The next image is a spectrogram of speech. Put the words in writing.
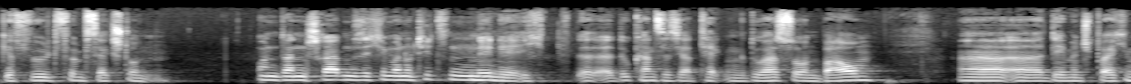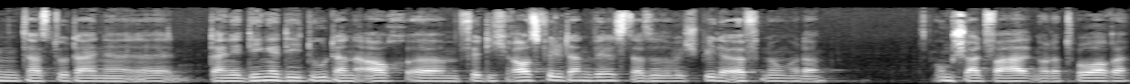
gefühlt fünf, sechs Stunden. Und dann schreiben sie sich immer Notizen. Nee, nee, ich, äh, du kannst es ja taggen. Du hast so einen Baum, äh, äh, dementsprechend hast du deine, äh, deine Dinge, die du dann auch äh, für dich rausfiltern willst, also so wie Spieleröffnung oder Umschaltverhalten oder Tore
